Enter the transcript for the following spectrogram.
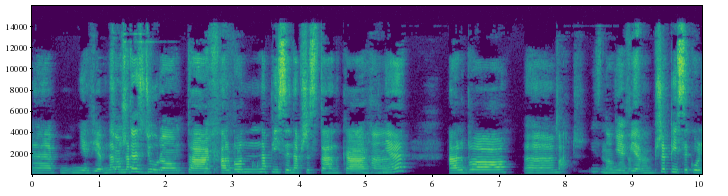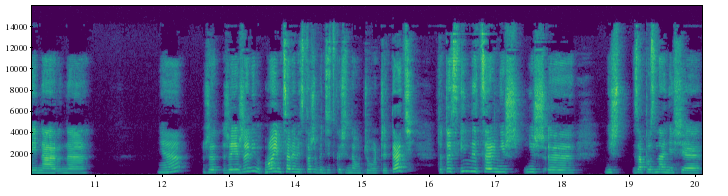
e, nie wiem, na, Książka na, z dziurą. tak, albo napisy na przystankach, Aha. nie? Albo em, Patrz. Nie wiem, samo. przepisy kulinarne. Nie? Że, że jeżeli moim celem jest to, żeby dziecko się nauczyło czytać, to to jest inny cel niż, niż, y, niż zapoznanie się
